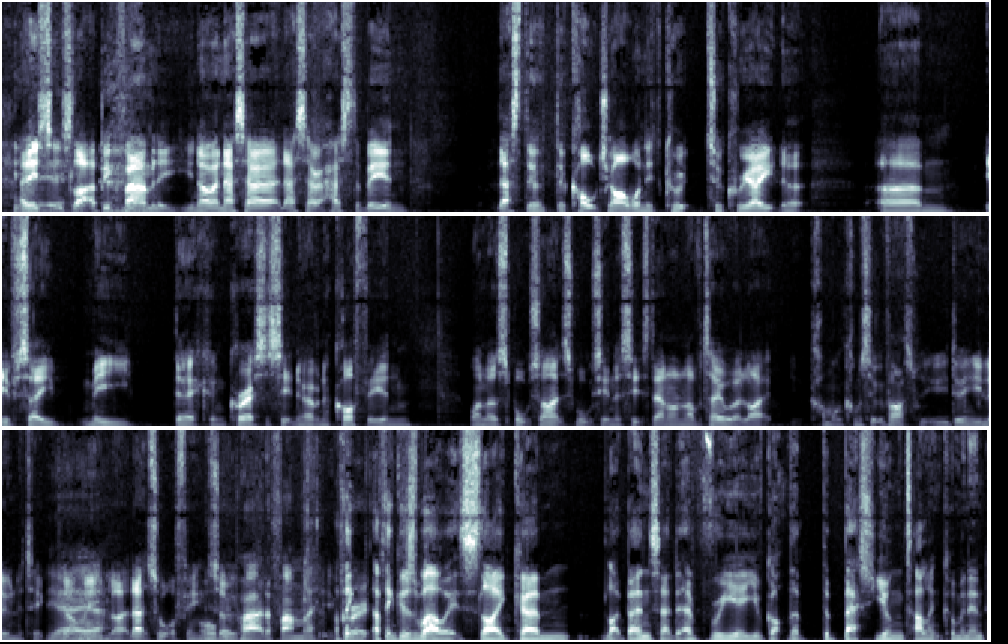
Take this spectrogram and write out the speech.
and it's it's like a big family, you know, and that's how that's how it has to be, and that's the the culture I wanted cre- to create. That um, if say me, Deck, and Chris are sitting there having a coffee, and one of the sports science walks in and sits down on another table, like, come on, come sit with us. What are you doing, you lunatic? you know what I mean? Like that sort of thing. All so be part of the family. I think correct. I think as well, it's like um, like Ben said, every year you've got the, the best young talent coming in,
